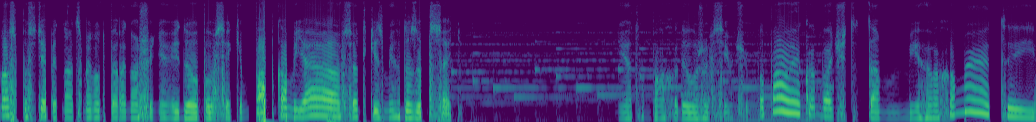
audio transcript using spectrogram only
Но спустя 15 минут переношення відео по всяким папкам я все-таки зміг дозаписати. Я там проходив уже всім чим попало, як ви бачите, там і грохомети, і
